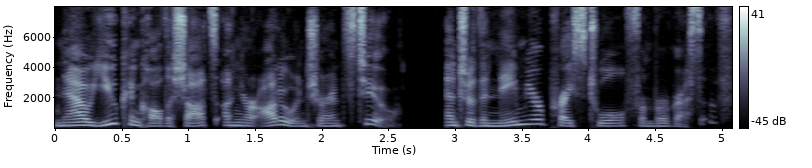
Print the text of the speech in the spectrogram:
Now you can call the shots on your auto insurance too. Enter the Name Your Price tool from Progressive.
